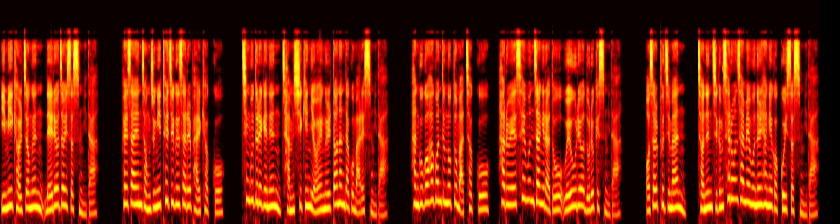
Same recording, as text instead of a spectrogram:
이미 결정은 내려져 있었습니다. 회사엔 정중히 퇴직 의사를 밝혔고 친구들에게는 잠시 긴 여행을 떠난다고 말했습니다. 한국어 학원 등록도 마쳤고 하루에 세 문장이라도 외우려 노력했습니다. 어설프지만 저는 지금 새로운 삶의 문을 향해 걷고 있었습니다.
